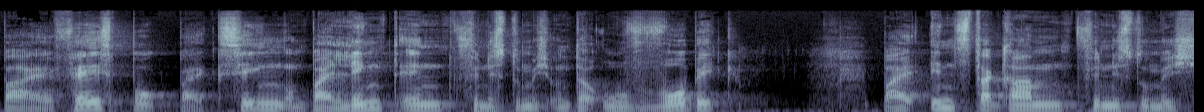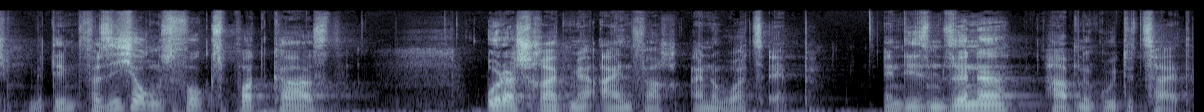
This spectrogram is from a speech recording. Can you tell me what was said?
Bei Facebook, bei Xing und bei LinkedIn findest du mich unter Uwe Wobig. Bei Instagram findest du mich mit dem Versicherungsfuchs Podcast oder schreib mir einfach eine WhatsApp. In diesem Sinne, hab eine gute Zeit.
